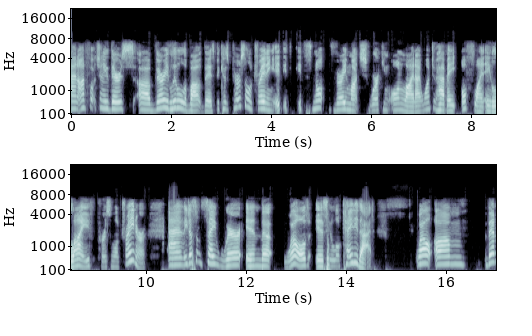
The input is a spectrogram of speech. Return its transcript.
and unfortunately, there's uh, very little about this because personal training, it, it, it's not very much working online. I want to have a offline, a live personal trainer. And it doesn't say where in the world is he located at. Well, um, then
